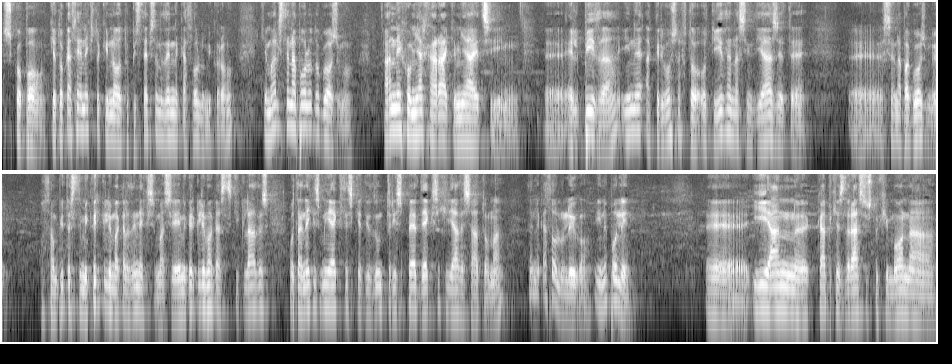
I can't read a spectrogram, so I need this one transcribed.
σκοπό. Και το καθένα έχει το κοινό του. Πιστέψτε με, δεν είναι καθόλου μικρό. Και μάλιστα είναι από όλο τον κόσμο αν έχω μια χαρά και μια έτσι, ε, ελπίδα, είναι ακριβώς αυτό, ότι είδα να συνδυάζεται ε, σε ένα παγκόσμιο θα μου πείτε στη μικρή κλίμακα, αλλά δεν έχει σημασία. Η μικρή κλίμακα στις κυκλάδες, όταν έχεις μία έκθεση και τη δουν 3, 5, 6 χιλιάδες άτομα, δεν είναι καθόλου λίγο. Είναι πολύ. Ε, ή αν ε, κάποιες δράσεις του χειμώνα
